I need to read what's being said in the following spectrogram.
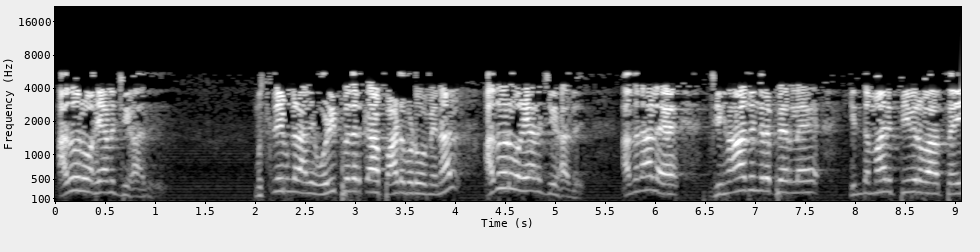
அது ஒரு வகையான ஜிகாது முஸ்லிம்கள் அதை ஒழிப்பதற்காக பாடுபடுவோம் என்றால் அது ஒரு வகையான ஜிகாது அதனால ஜிஹாதுங்கிற பேர்ல இந்த மாதிரி தீவிரவாதத்தை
